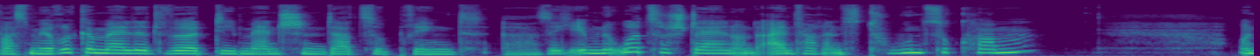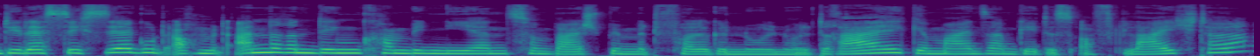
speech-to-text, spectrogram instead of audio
was mir rückgemeldet wird, die Menschen dazu bringt, äh, sich eben eine Uhr zu stellen und einfach ins Tun zu kommen. Und die lässt sich sehr gut auch mit anderen Dingen kombinieren, zum Beispiel mit Folge 003. Gemeinsam geht es oft leichter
